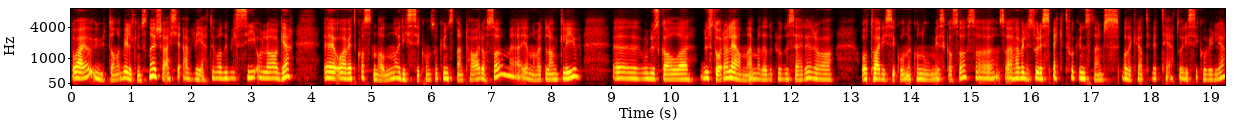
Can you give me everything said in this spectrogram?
Og jeg er jo utdanna billedkunstner, så jeg, jeg, vet jo hva det vil si å lage. Eh, og jeg vet kostnaden og risikoen som kunstneren tar også, med, gjennom et langt liv, eh, hvor du skal eh, Du står alene med det du produserer, og og ta risikoen økonomisk også, så, så, jeg har veldig stor respekt for kunstnerens både kreativitet og risikovilje.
